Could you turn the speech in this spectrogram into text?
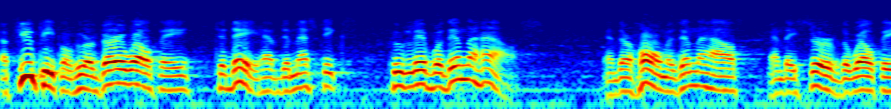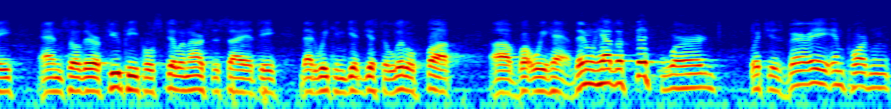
A few people who are very wealthy today have domestics who live within the house, and their home is in the house, and they serve the wealthy. And so there are few people still in our society that we can get just a little thought of what we have. Then we have a fifth word, which is very important,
